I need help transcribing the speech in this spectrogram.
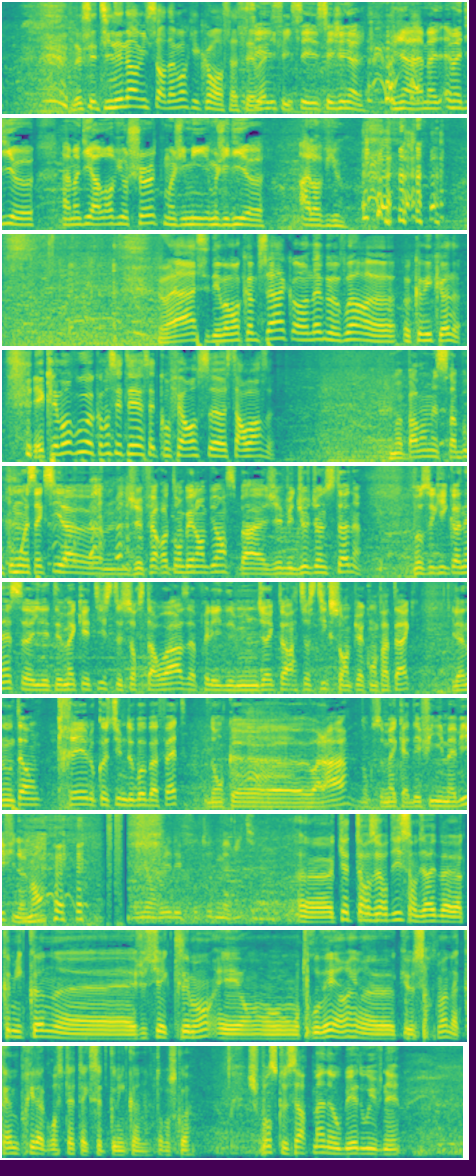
Donc c'est une énorme histoire d'amour qui commence. C'est magnifique. C'est génial. Elle m'a dit, euh, elle m'a dit, I love your shirt. Moi j'ai mis, moi j'ai dit, I love you. Voilà, c'est des moments comme ça quand on aime voir euh, au Comic Con. Et Clément, vous, comment c'était cette conférence euh, Star Wars? Moi, pardon, mais ce sera beaucoup moins sexy là. Euh, je vais faire retomber l'ambiance. Bah, j'ai vu Joe Johnston. Pour ceux qui connaissent, il était maquettiste sur Star Wars. Après, il est devenu directeur artistique sur Empire contre-attaque. Il a notamment créé le costume de Boba Fett. Donc voilà. Donc ce mec a défini ma vie finalement. envoyer des photos de ma bite. Euh, 14h10 en direct de la Comic Con, euh, je suis avec Clément et on, on trouvait hein, euh, que Sartman a quand même pris la grosse tête avec cette Comic Con. T'en penses quoi? Je pense que Sartman a oublié d'où il venait.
